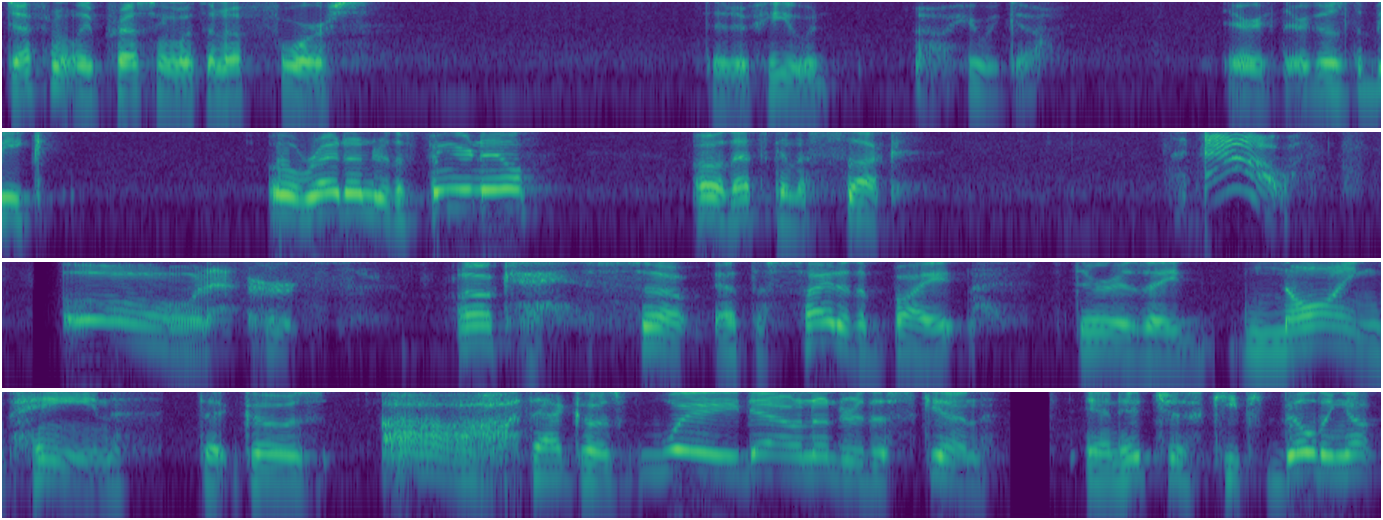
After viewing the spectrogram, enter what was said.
Definitely pressing with enough force that if he would... Oh, here we go. There, there goes the beak. Oh, right under the fingernail? Oh, that's gonna suck. Ow! Oh, that hurts. Okay, so at the site of the bite, there is a gnawing pain that goes, ah, oh, that goes way down under the skin. And it just keeps building up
